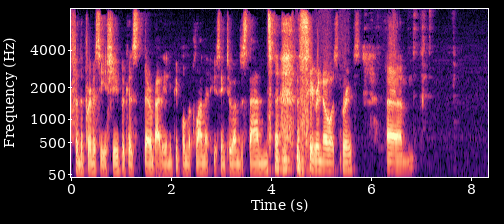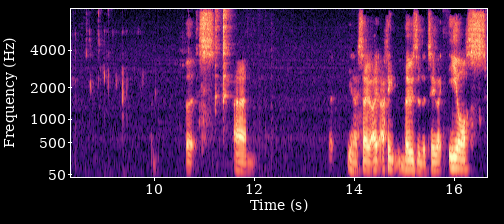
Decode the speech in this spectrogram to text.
for the privacy issue because they're about the only people on the planet who seem to understand the zero knowledge proofs. Um, but um, you know, so I, I think those are the two. Like EOS,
